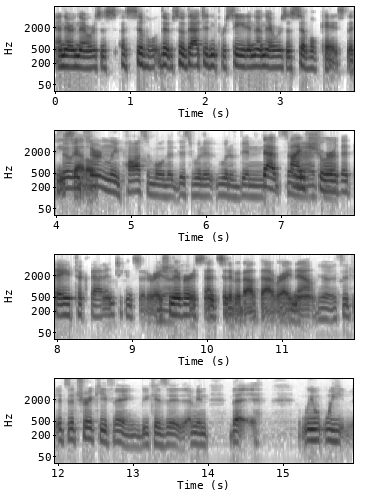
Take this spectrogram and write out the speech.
And then there was a civil, so that didn't proceed. And then there was a civil case that he So it's certainly possible that this would have would have been. that I'm aspect. sure that they took that into consideration. Yeah. They're very sensitive about that right now. Yeah, it's a it's a tricky thing because it, I mean that we we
